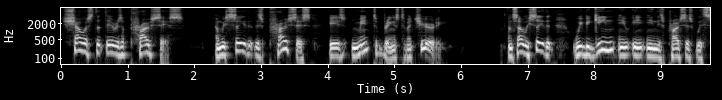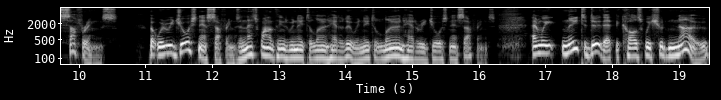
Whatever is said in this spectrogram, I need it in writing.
show us that there is a process, and we see that this process is meant to bring us to maturity. And so we see that we begin in, in, in, this process with sufferings, but we rejoice in our sufferings. And that's one of the things we need to learn how to do. We need to learn how to rejoice in our sufferings. And we need to do that because we should know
